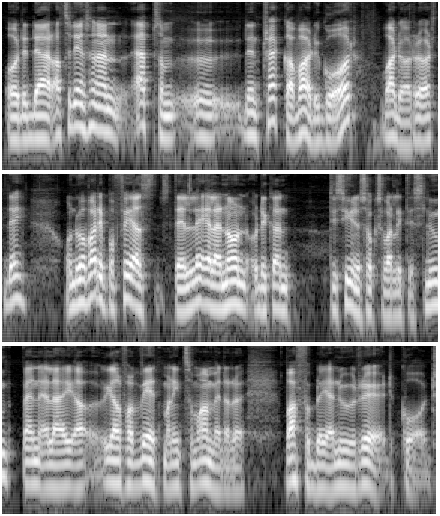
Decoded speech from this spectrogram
Och det där, alltså det är en sån här app som uh, den trackar var du går, var du har rört dig. Om du har varit på fel ställe eller någon, och det kan till synes också vara lite slumpen, eller i, alla fall vet man inte som användare varför blev jag nu röd kod?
